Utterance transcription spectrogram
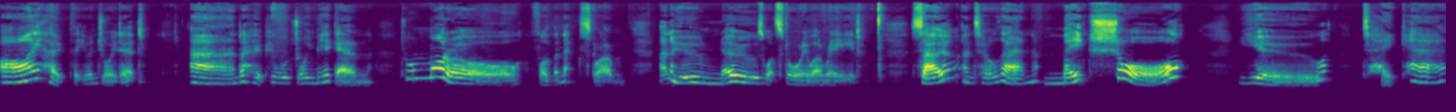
I hope that you enjoyed it, and I hope you will join me again tomorrow for the next one. And who knows what story we'll read. So until then, make sure you take care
